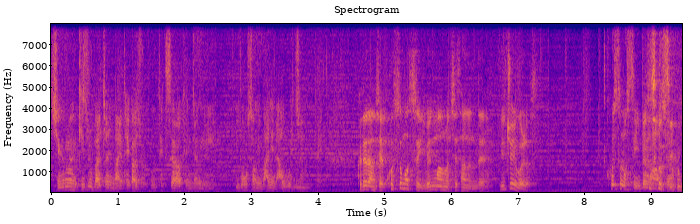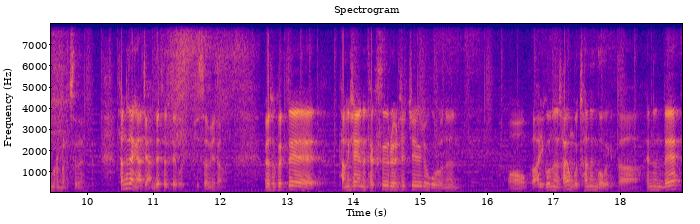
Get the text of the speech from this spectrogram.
지금은 기술 발전이 많이 돼가지고 DEX가 굉장히 유동성이 많이 나오고 있죠. 음. 네. 그때 당시에 코스모스 200만 원어치 사는데 일주일 걸렸어. 코스모스 200만 코스모스 원이죠. 200만 원어치 사는데 상장이 아직 안 됐을 때고 빗썸이랑. 그래서 그때 당시에는 DEX를 실질적으로는 어, 아 이거는 사용 못하는 거겠다 했는데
